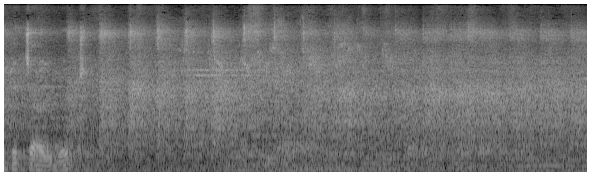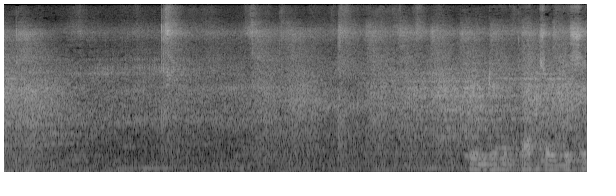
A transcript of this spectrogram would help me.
এটা চাইল্ড বেড পেন্টিংয়ের কাজ চলতেছে।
